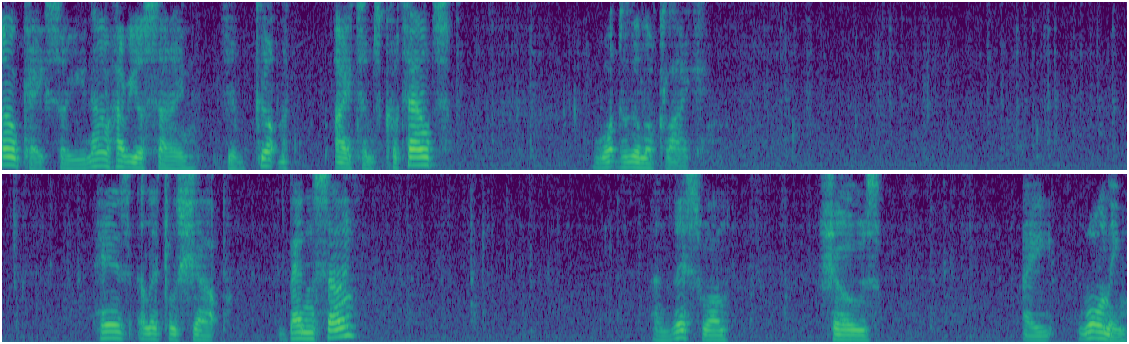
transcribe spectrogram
Okay, so you now have your sign, you've got the items cut out. What do they look like? Here's a little sharp bend sign and this one shows a warning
